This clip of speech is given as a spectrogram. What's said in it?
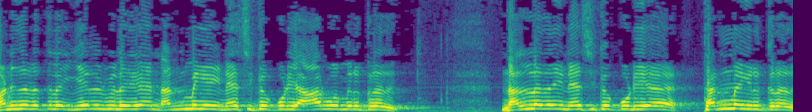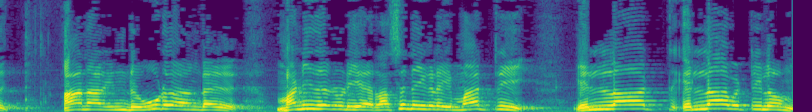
மனிதனத்தில் இயல்பிலேயே நன்மையை நேசிக்கக்கூடிய ஆர்வம் இருக்கிறது. நல்லதை நேசிக்கக்கூடிய தன்மை இருக்கிறது. ஆனால் இன்று ஊடகங்கள் மனிதனுடைய ரசனைகளை மாற்றி எல்லா எல்லாவற்றிலும்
